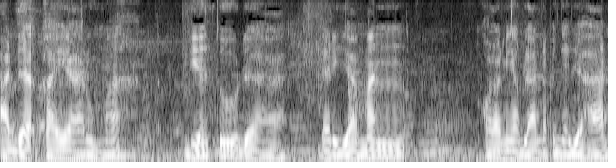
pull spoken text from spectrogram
ada kayak rumah dia tuh udah dari zaman kolonial Belanda penjajahan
